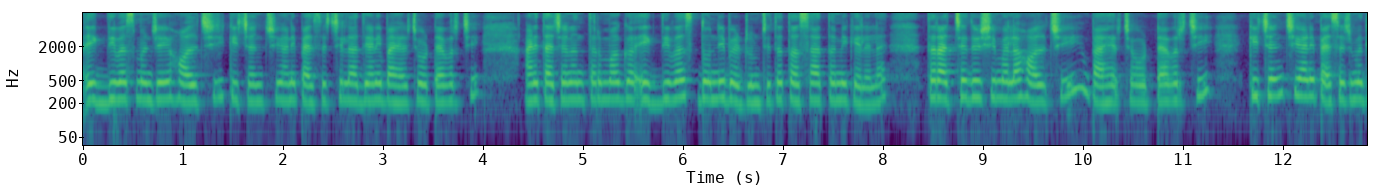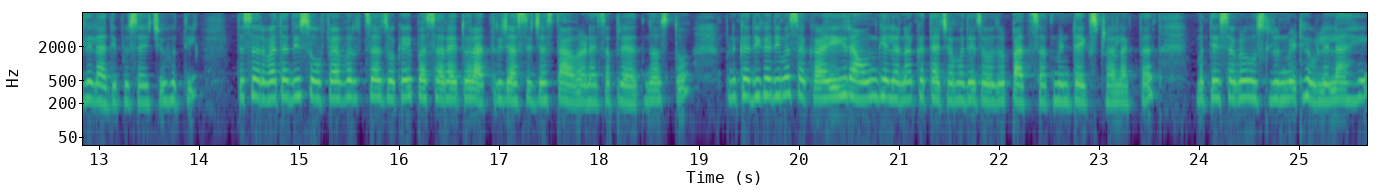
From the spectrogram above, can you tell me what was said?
एक दिवस म्हणजे हॉलची किचनची आणि पॅसेजची लादी आणि बाहेरच्या ओट्यावरची. आणि त्याच्यानंतर मग एक दिवस दोन्ही बेडरूमची तर तसं आता मी केलेलं आहे. तर आजच्या दिवशी मला हॉलची बाहेरच्या ओट्यावरची किचनची आणि पॅसेजमधली लादी पुसायची होती. तर सर्वात आधी सोफ्यावरचा जो काही पसारा आहे तो रात्री जास्तीत जास्त आवरण्याचा प्रयत्न असतो. पण कधी कधी मग सकाळी राहून गेलं ना का त्याच्यामध्ये जवळजवळ पाच सात मिनटं एक्स्ट्रा लागतात. मग ते सगळं उचलून मी ठेवलेलं आहे.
